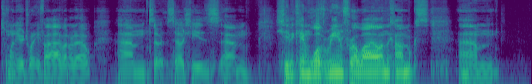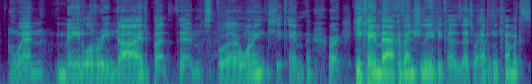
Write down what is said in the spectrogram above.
20 or 25, I don't know. Um, so so she's um, she became Wolverine for a while in the comics. Um, when main Wolverine died, but then spoiler warning, she came or he came back eventually because that's what happens in comics.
